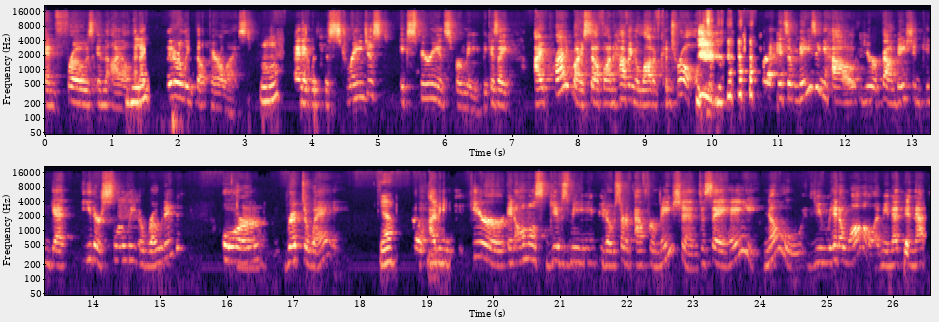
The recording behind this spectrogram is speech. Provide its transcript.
and froze in the aisle. Mm-hmm. And I mm-hmm. literally felt paralyzed. Mm-hmm. And it was the strangest experience for me because I I pride myself on having a lot of control. but it's amazing how your foundation can get either slowly eroded or ripped away. Yeah. So, I mean, here it almost gives me, you know, sort of affirmation to say, hey, no, you hit a wall. I mean, that, and that's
